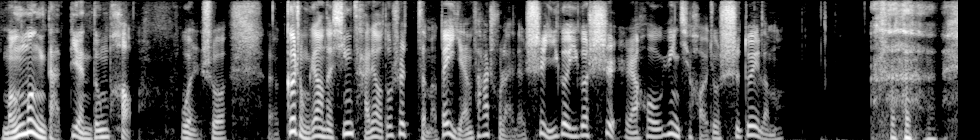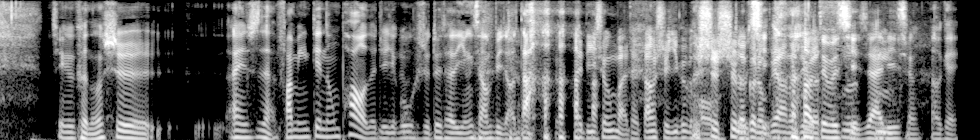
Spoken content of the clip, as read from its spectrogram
萌萌打电灯泡问说，呃，各种各样的新材料都是怎么被研发出来的？是一个一个试，然后运气好就试对了吗？这个可能是呃爱因斯坦发明电灯泡的这些故事对他的影响比较大。爱迪生嘛，在当时一个个哦试试了各种各样的这个对不起，是爱迪嗯生。OK，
